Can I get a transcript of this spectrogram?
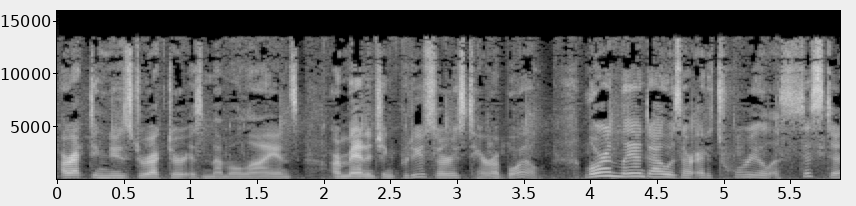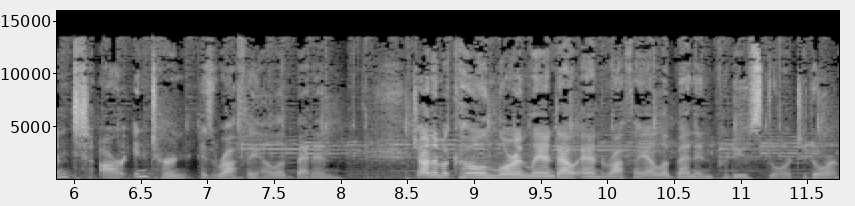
Our acting news director is Memo Lyons. Our managing producer is Tara Boyle. Lauren Landau is our editorial assistant. Our intern is Rafaela Benin. Jonna McKone, Lauren Landau, and Rafaela Benin produce Door to Door.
